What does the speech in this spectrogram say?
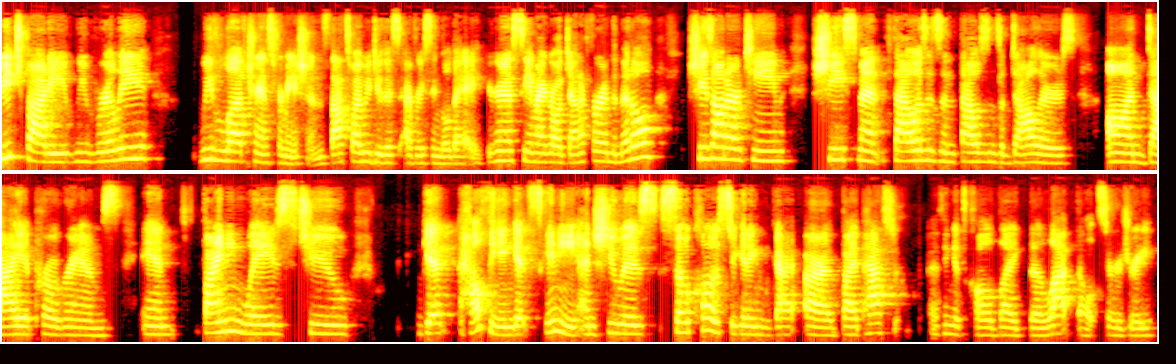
Beachbody, we really we love transformations. That's why we do this every single day. You're gonna see my girl Jennifer in the middle She's on our team. She spent thousands and thousands of dollars on diet programs and finding ways to get healthy and get skinny. And she was so close to getting uh, bypass. I think it's called like the lap belt surgery.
